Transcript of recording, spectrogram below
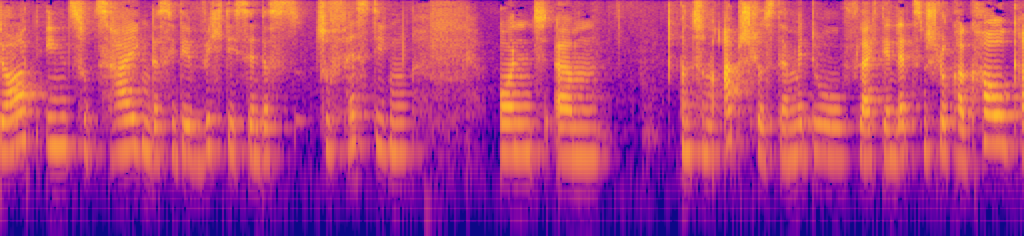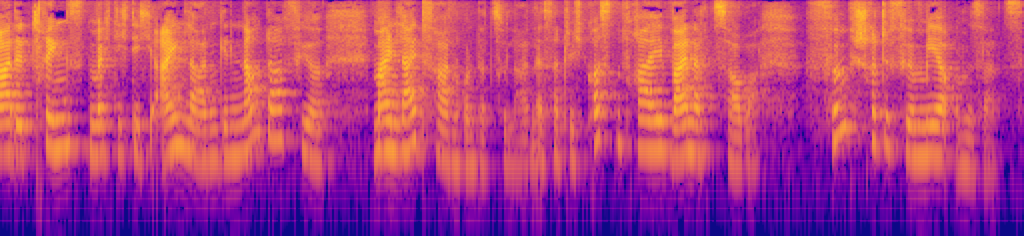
dort ihnen zu zeigen, dass sie dir wichtig sind, das zu festigen und ähm, und zum Abschluss, damit du vielleicht den letzten Schluck Kakao gerade trinkst, möchte ich dich einladen, genau dafür meinen Leitfaden runterzuladen. Er ist natürlich kostenfrei, Weihnachtszauber. Fünf Schritte für mehr Umsatz.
